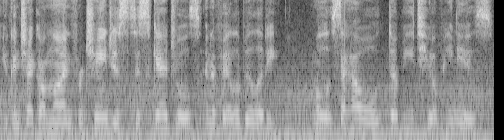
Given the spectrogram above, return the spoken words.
You can check online for changes to schedules and availability. Melissa Howell, WTOP News.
